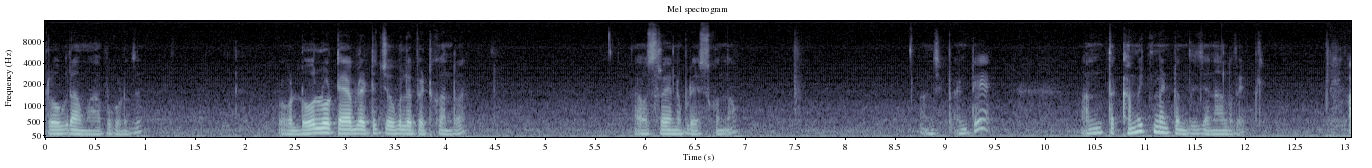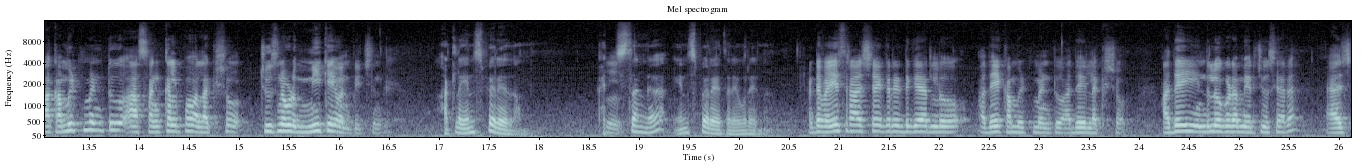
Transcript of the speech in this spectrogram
ప్రోగ్రామ్ ఆపకూడదు. ఒక డోలో ట్యాబ్లెట్ జోబులో పెట్టుకొనిరా అవసరమైనప్పుడు వేసుకుందాం. అని చెప్పి అంటే అంత కమిట్మెంట్ ఉంది జనాల వైపు. ఆ కమిట్మెంట్ ఆ సంకల్పం ఆ లక్ష్యం చూసినప్పుడు మీకేమనిపించింది? అట్లా ఇన్స్పైర్ అవుదాం ఖచ్చితంగా ఇన్స్పైర్ అవుతారు ఎవరైనా. అంటే వైఎస్ రాజశేఖర రెడ్డి గారిలో అదే కమిట్మెంట్ అదే లక్ష్యం అదే ఇందులో కూడా మీరు చూసారా? యాజ్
